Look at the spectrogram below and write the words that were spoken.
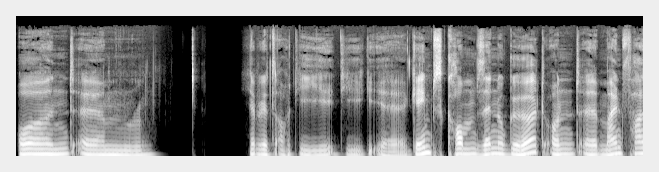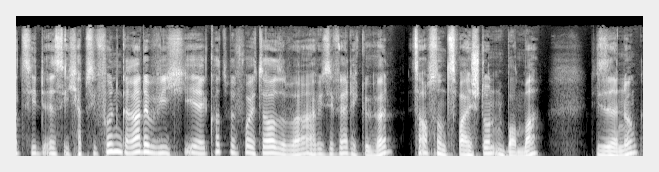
Und ähm, ich habe jetzt auch die, die äh, Gamescom-Sendung gehört und äh, mein Fazit ist, ich habe sie vorhin gerade, wie ich äh, kurz bevor ich zu Hause war, habe ich sie fertig gehört. Ist auch so ein Zwei-Stunden-Bomber, die Sendung.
